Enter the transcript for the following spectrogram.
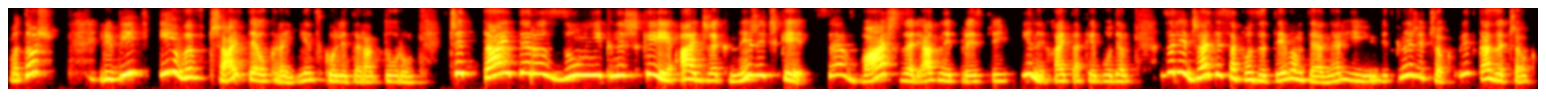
Отож, любіть і вивчайте українську літературу, читайте розумні книжки, адже книжечки це ваш зарядний пристрій, і нехай так і буде. Заряджайтеся позитивом та енергією від книжечок, від казочок.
